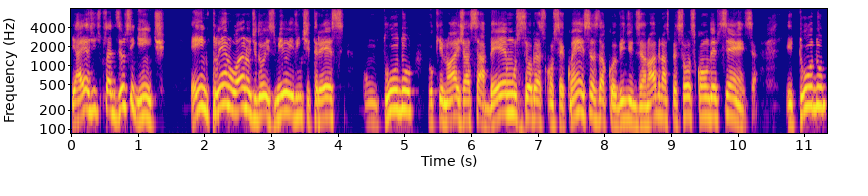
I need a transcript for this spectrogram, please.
E aí a gente precisa dizer o seguinte: em pleno ano de 2023, com tudo o que nós já sabemos sobre as consequências da Covid-19 nas pessoas com deficiência e tudo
